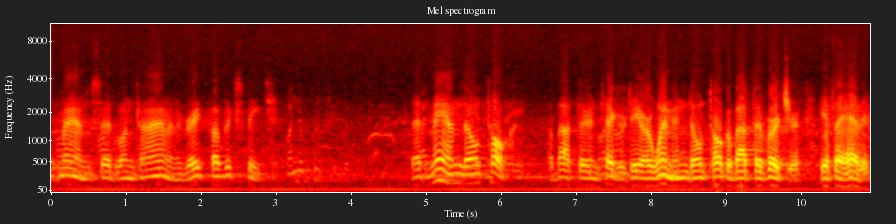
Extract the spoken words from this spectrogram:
Great man said one time in a great public speech that men don't talk about their integrity or women don't talk about their virtue if they have it.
